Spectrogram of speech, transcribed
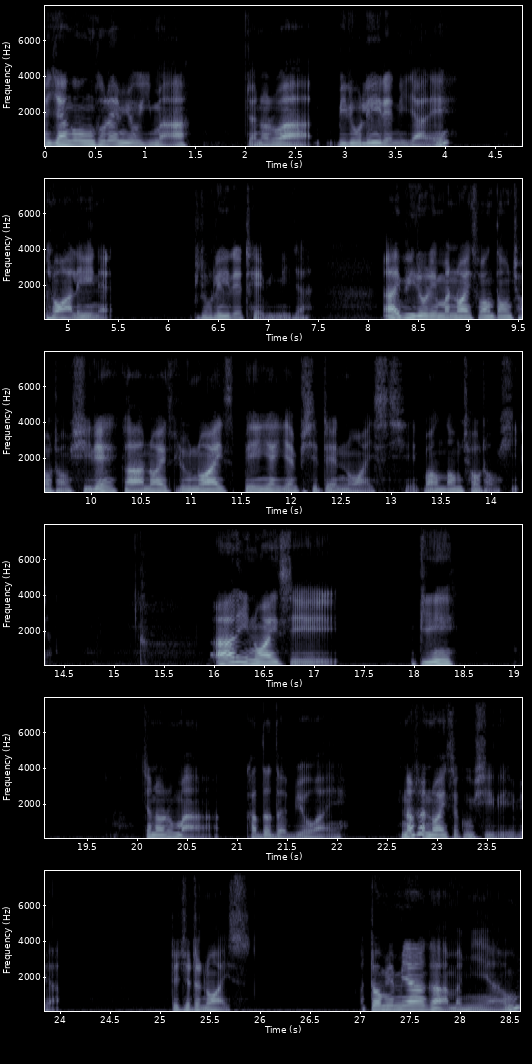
အရန်ကုန်ဆိုတဲ့မြို့ကြီးမှာကျွန်တော်တို့ကဗီဒီယိုလေးတွေနေကြတယ်အလွှာလေးနဲ့ဗီဒီယိုလေးတွေထည့်ပြီးနေကြတယ်အဲ့ဗီဒီယိုတွေမှာ noise ပေါင်း16000ရှိတယ်ကာ noise လူ noise ဘေးရန်ရန်ဖြစ်တဲ့ noise ပေါင်း16000ရှိတယ်အဲ့ဒီ noise ပြင်ကျွန်တော်တို့မှာ ခတ်တော့ပြောရရင်နောက်ထပ် noise တစ်ခုရှိသေးတယ်ဗျ digital noise အတော်များများကမမြင်ရဘူး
